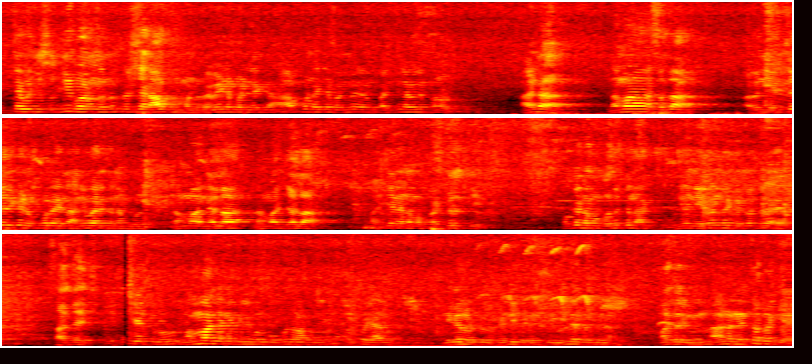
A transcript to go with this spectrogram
ಇತ್ತೆ ಒಂದು ಸುದ್ದಿ ಬರೋದನ್ನು ಪ್ರೆಷರ್ ಆಫ್ ಮಾಡಿ ರವೀಣ ಬಣ್ಣಕ್ಕೆ ಆಪಣಕ್ಕೆ ಬಂದು ಪಂಚಿನವಲ್ಲಿ ಬರೋದು ಆಂಡ ನಮ್ಮ ಸದಾ ಅದನ್ನು ಎಚ್ಚರಿಕೆ ಉಪರ ಏನು ಅನಿವಾರ್ಯತೆ ನಮಗುಂಟು ನಮ್ಮ ನೆಲ, ನಮ್ಮ ಜಲ ಅಂಚೆನೆ ನಮ್ಮ ಪ್ರಕೃತಿ ಒಕ್ಕ ನಮ್ಮ ಬದುಕನ್ನು ಹಾಕ್ತೀವಿ. ಇನ್ನೇ ನಿರಂತರ ಕೆಟ್ಟರೆ ಸಾಧ್ಯ ಐತಿ ಕ್ಷೇತ್ರಗಳು ನಮ್ಮ ಜನಕ್ಕೆ ಒಂದು ಉಪದ್ರ ಸ್ವಲ್ಪ ಯಾರು ನಿಗನೊಟ್ಟು ಖಂಡಿತ ಗಟ್ಟಿ ಇಲ್ಲೇ ಬಂದಿನ ಆದ್ದರಿಂದ ನನ್ನ ನೆತ್ತ ಬಗ್ಗೆ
